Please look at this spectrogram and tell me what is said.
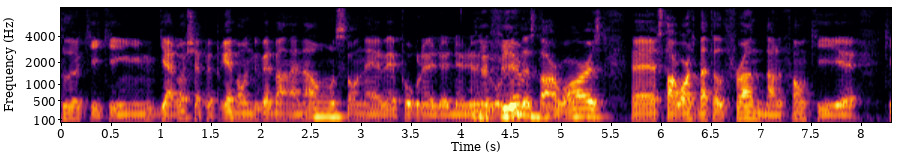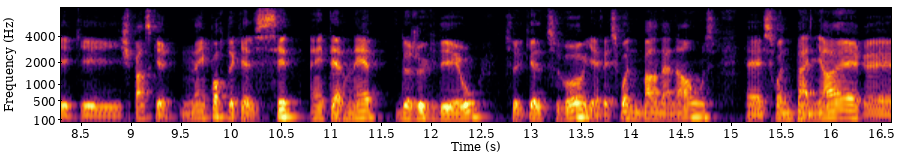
là, qui, qui nous garoche à peu près bon, une nouvelle bande-annonce. On avait pour le, le, le, nouveau film. de Star Wars, Star Wars Battlefront, dans le fond, qui je pense que n'importe quel site internet de jeux vidéo sur lequel tu vas, il y avait soit une bande-annonce, euh, soit une bannière. Euh,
